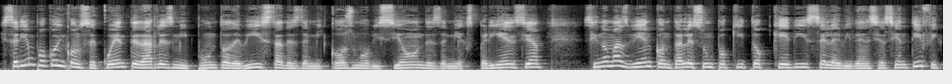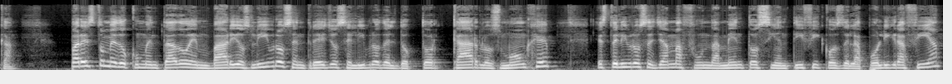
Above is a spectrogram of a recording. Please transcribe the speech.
sería un poco inconsecuente darles mi punto de vista desde mi cosmovisión, desde mi experiencia, sino más bien contarles un poquito qué dice la evidencia científica. Para esto me he documentado en varios libros, entre ellos el libro del doctor Carlos Monge. Este libro se llama Fundamentos Científicos de la Poligrafía.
